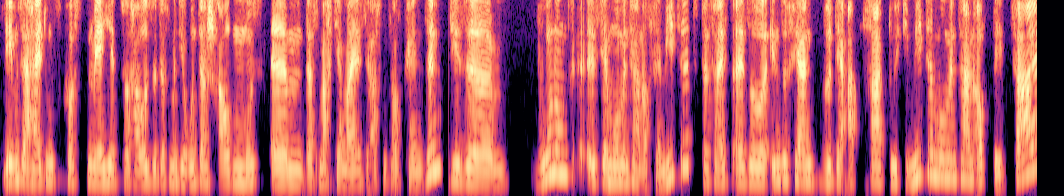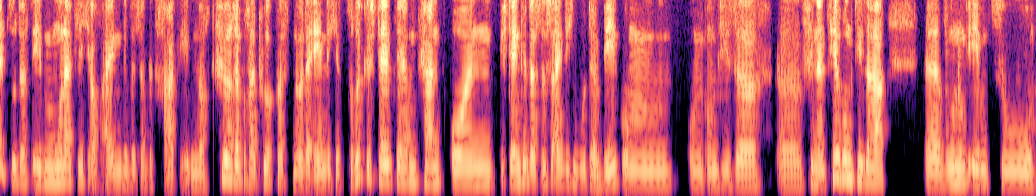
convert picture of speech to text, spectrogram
Lebenserhaltungskosten mehr hier zu Hause, dass man die runterschrauben muss, ähm, das macht ja meines Erachtens auch keinen Sinn. Diese Wohnung ist ja momentan auch vermietet. Das heißt also, insofern wird der Abtrag durch die Miete momentan auch bezahlt, so dass eben monatlich auch ein gewisser Betrag eben noch für Reparaturkosten oder ähnliches zurückgestellt werden kann. Und ich denke, das ist eigentlich ein guter Weg, um, um, um diese äh, Finanzierung dieser äh, Wohnung eben zu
